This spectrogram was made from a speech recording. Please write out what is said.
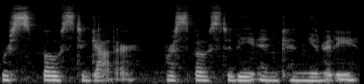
We're supposed to gather, we're supposed to be in community.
